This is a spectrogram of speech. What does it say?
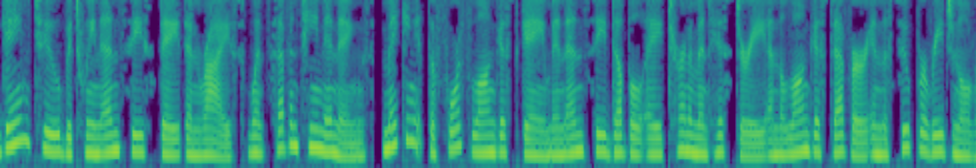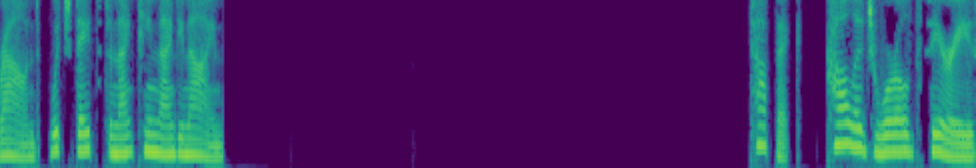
Game 2 between NC State and Rice went 17 innings, making it the fourth longest game in NCAA tournament history and the longest ever in the Super Regional round, which dates to 1999. College World Series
